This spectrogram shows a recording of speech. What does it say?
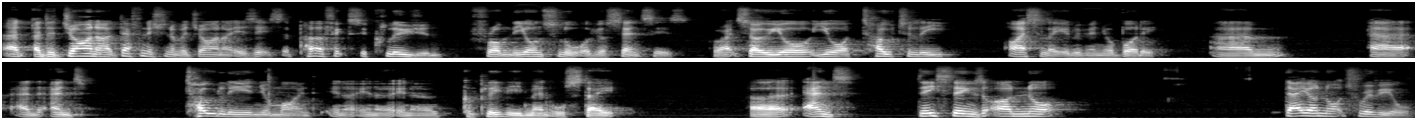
a, a jhana definition of a jhana is it's a perfect seclusion from the onslaught of your senses, right? So you're you're totally isolated within your body, um, uh, and and totally in your mind in a in a in a completely mental state, uh, and these things are not they are not trivial.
